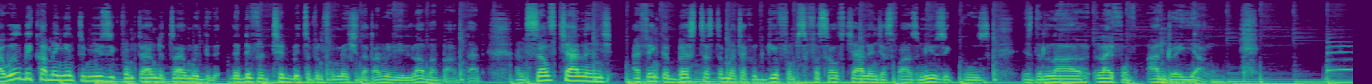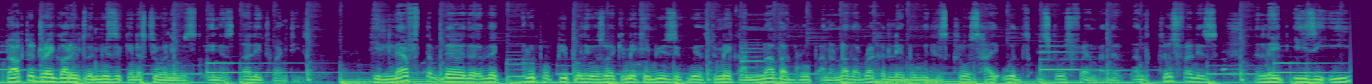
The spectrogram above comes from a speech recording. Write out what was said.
I will be coming into music from time to time with the, different tidbits of information that I really love about that. And self challenge, I think the best testament I could give from, for self challenge as far as music goes is the life of Andre Young. Dr. Dre got into the music industry when he was in his early 20s. He left the, the, the, the, group of people he was working making music with to make another group and another record label with his close high, with his close friend. And the, and the close friend is the late Easy E,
